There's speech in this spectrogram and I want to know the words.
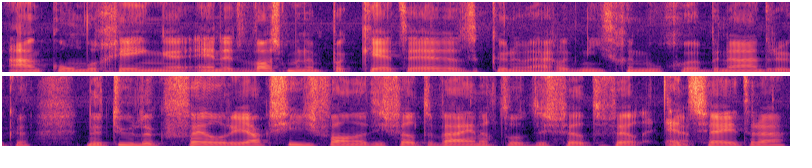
aankondigingen. En het was met een pakket, hè, dat kunnen we eigenlijk niet genoeg benadrukken. Natuurlijk veel reacties van het is veel te weinig tot het is veel te veel, et cetera.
